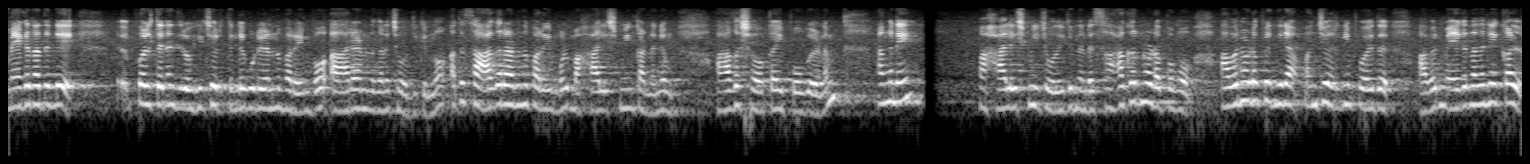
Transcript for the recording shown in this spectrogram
മേഘനാഥന്റെ പോലെ തന്നെ ദ്രോഹിച്ച ഒരുത്തിന്റെ കൂടെയാണെന്ന് പറയുമ്പോൾ ആരാണെന്ന് ഇങ്ങനെ ചോദിക്കുന്നു. അത് സാഗറാണെന്ന് പറയുമ്പോൾ മഹാലക്ഷ്മിയും കണ്ണനും ആകെ ഷോക്കായി പോവുകയാണ്. അങ്ങനെ മഹാലക്ഷ്മി ചോദിക്കുന്നുണ്ട് സാഗറിനോടൊപ്പമോ? അവനോടൊപ്പം എന്തിനാ മഞ്ജു ഇറങ്ങിപ്പോയത്? അവൻ മേഘനാഥനേക്കാൾ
